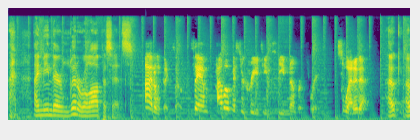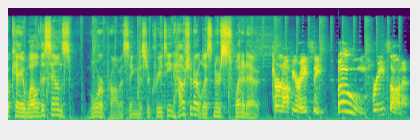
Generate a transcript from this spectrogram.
I mean, they're literal opposites. I don't think so. Sam, how about Mr. Creatine scheme number three? Sweat it out. Okay, okay, well, this sounds more promising, Mr. Creatine. How should our listeners sweat it out? Turn off your AC. Boom! Free sauna.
